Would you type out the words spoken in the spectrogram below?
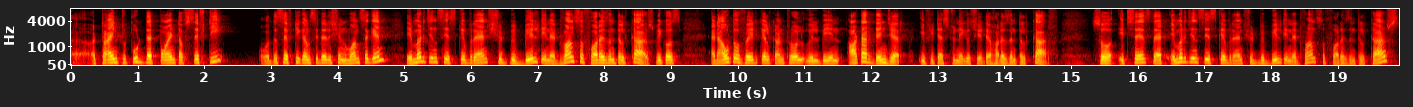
uh, trying to put that point of safety or the safety consideration once again emergency escape ramp should be built in advance of horizontal curves, because an out of vehicle control will be in utter danger if it has to negotiate a horizontal curve. So, it says that emergency escape ramp should be built in advance of horizontal curves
